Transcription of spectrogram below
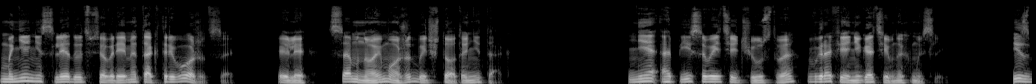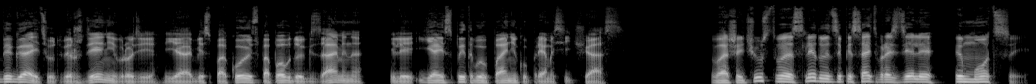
мне не следует все время так тревожиться, или со мной может быть что-то не так. Не описывайте чувства в графе негативных мыслей. Избегайте утверждений вроде «я беспокоюсь по поводу экзамена» или «я испытываю панику прямо сейчас». Ваши чувства следует записать в разделе «эмоции».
